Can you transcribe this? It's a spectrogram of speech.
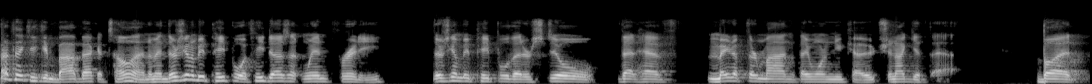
I think he can buy back a ton. I mean, there's going to be people if he doesn't win pretty. There's going to be people that are still that have made up their mind that they want a new coach, and I get that. But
